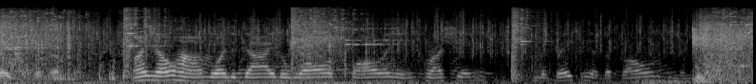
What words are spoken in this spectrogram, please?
wait for them. I know how I'm going to die, the walls falling and crushing, and the breaking of the bones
